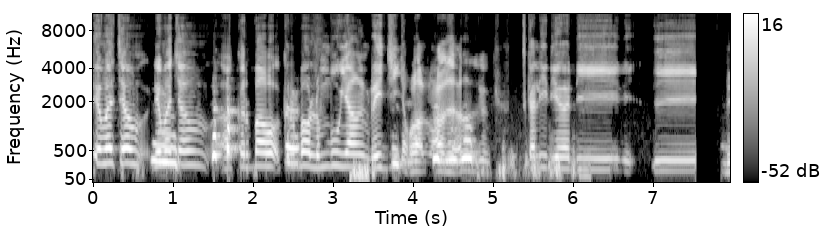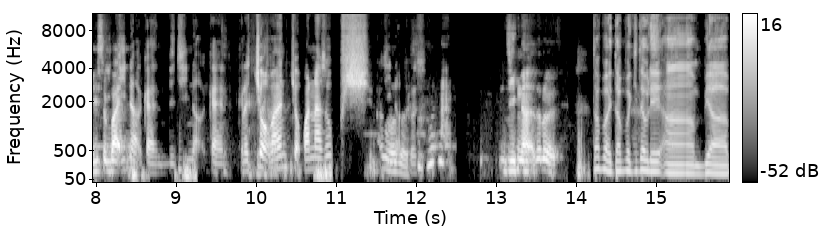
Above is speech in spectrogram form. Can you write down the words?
Dia macam dia macam uh, kerbau kerbau lembu yang raging sekali dia di di, di disebat dijinakkan, dijinakkan. Kena chop kan, chop panas tu. Psh, jinak terus. jinak terus. Tak apa, tak apa. Kita boleh uh, biar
